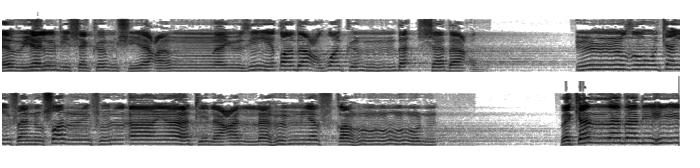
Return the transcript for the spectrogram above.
أو يلبسكم شيعا ويذيق بعضكم بأس بعض انظر كيف نصرف الآيات لعلهم يفقهون وكذب به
